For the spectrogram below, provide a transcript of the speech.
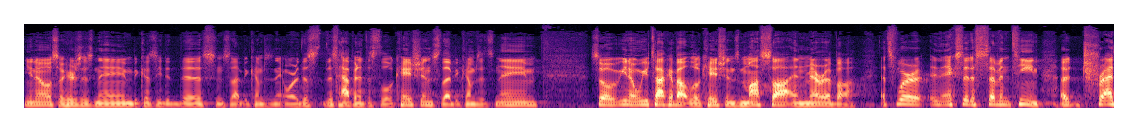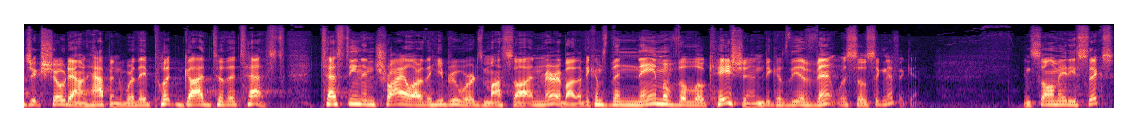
you know, so here's his name because he did this, and so that becomes his name, or this, this happened at this location, so that becomes its name. So, you know, we talk about locations, Massa and Meribah. That's where in Exodus 17, a tragic showdown happened where they put God to the test. Testing and trial are the Hebrew words Massa and Meribah. That becomes the name of the location because the event was so significant. In Psalm 86,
